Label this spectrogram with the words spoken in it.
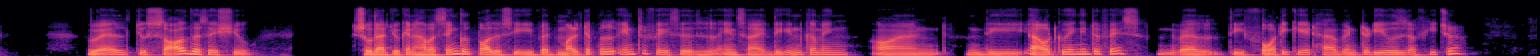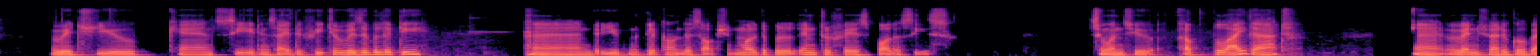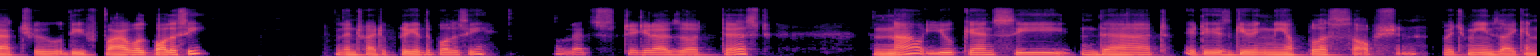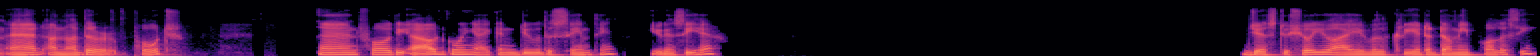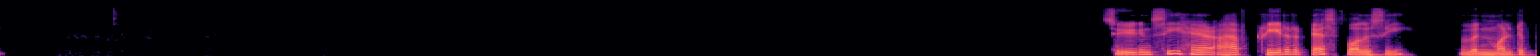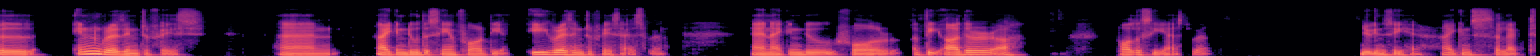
Well to solve this issue so that you can have a single policy with multiple interfaces inside the incoming and the outgoing interface. Well, the FortiGate have introduced a feature which you can see it inside the feature visibility and you can click on this option, multiple interface policies. So once you apply that, and when you try to go back to the firewall policy, and then try to create the policy. Let's take it as a test. Now you can see that it is giving me a plus option, which means I can add another port. And for the outgoing, I can do the same thing. You can see here. Just to show you, I will create a dummy policy. So you can see here, I have created a test policy with multiple ingress interface and I can do the same for the egress interface as well. And I can do for the other uh, policy as well. You can see here, I can select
